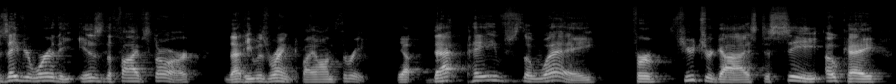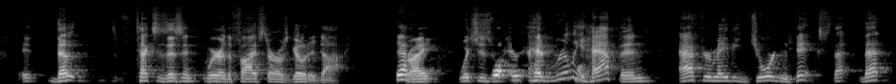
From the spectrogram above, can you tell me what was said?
Xavier Worthy is the five star that he was ranked by on three. Yep. That paves the way for future guys to see, okay, it, the, Texas isn't where the five stars go to die. Yeah. Right. Which is Well- had really happened after maybe Jordan Hicks, that that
